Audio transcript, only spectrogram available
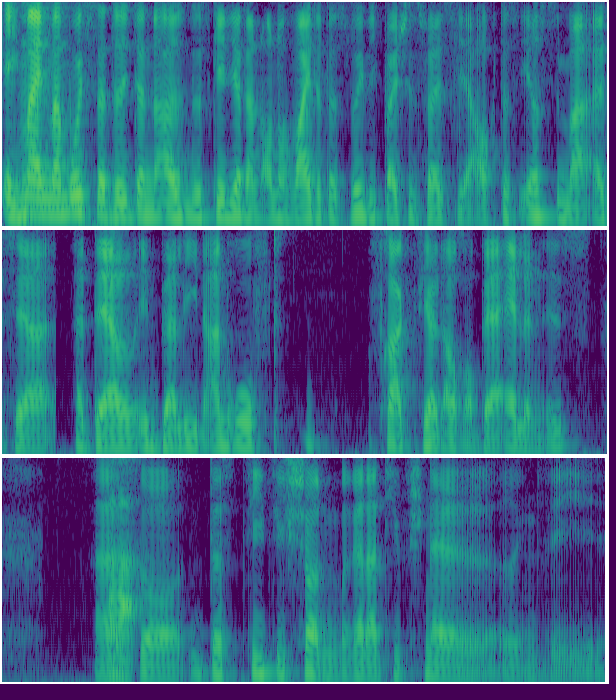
Ich meine, man muss natürlich dann, also das geht ja dann auch noch weiter, dass wirklich beispielsweise ja auch das erste Mal, als er Adele in Berlin anruft, fragt sie halt auch, ob er Ellen ist. Also, Aha. das zieht sich schon relativ schnell irgendwie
